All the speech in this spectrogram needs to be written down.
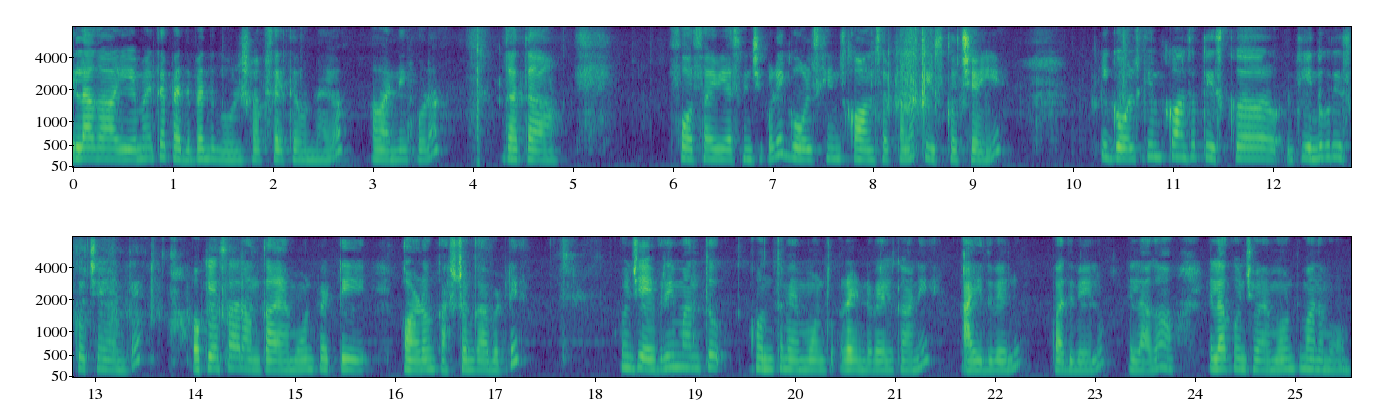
ఇలాగా ఏమైతే పెద్ద పెద్ద గోల్డ్ షాప్స్ అయితే ఉన్నాయో అవన్నీ కూడా గత ఫోర్ ఫైవ్ ఇయర్స్ నుంచి కూడా గోల్డ్ స్కీమ్స్ కాన్సెప్ట్ అనేది తీసుకొచ్చాయి. ఈ గోల్డ్ స్కీమ్ కాన్సెప్ట్ తీసుకో ఎందుకు తీసుకొచ్చాయంటే ఒకేసారి అంత అమౌంట్ పెట్టి కొనడం కష్టం కాబట్టి కొంచెం ఎవ్రీ మంత్ కొంత అమౌంట్ రెండు వేలు కానీ ఐదు వేలు పదివేలు ఇలాగా ఇలా కొంచెం అమౌంట్ మనము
